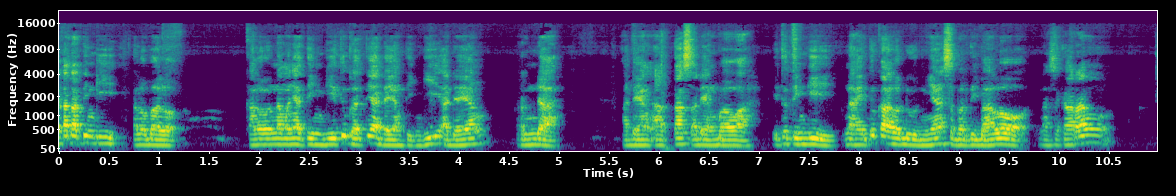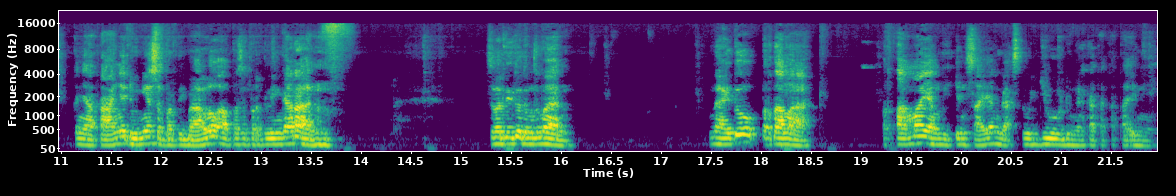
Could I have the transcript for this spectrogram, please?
kata tinggi kalau balok. Kalau namanya tinggi itu berarti ada yang tinggi, ada yang rendah. Ada yang atas ada yang bawah. Itu tinggi. Nah itu kalau dunia seperti balok nah sekarang kenyataannya dunia seperti balok apa seperti lingkaran? Seperti itu teman-teman. Nah itu pertama. Pertama yang bikin saya nggak setuju dengan kata-kata ini.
